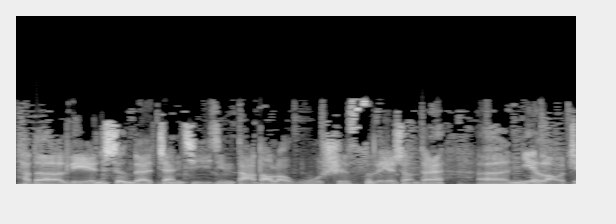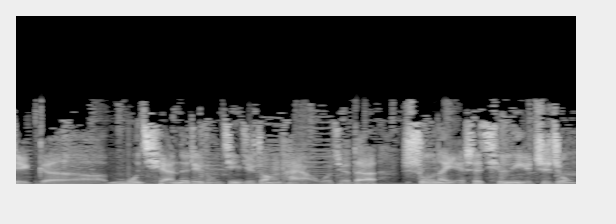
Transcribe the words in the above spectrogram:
他的连胜的战绩已经达到了五十四连胜。当然，呃，聂老这个目前的这种竞技状态啊，我觉得输呢也是情理之中。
